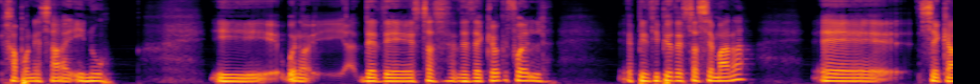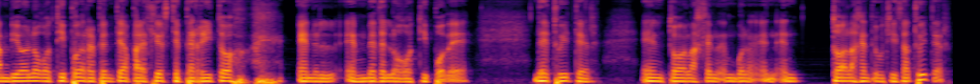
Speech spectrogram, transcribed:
japonesa Inu. Y bueno, desde estas, desde creo que fue el, principio de esta semana, eh, se cambió el logotipo, de repente apareció este perrito en, el, en vez del logotipo de, de Twitter en toda la gente, bueno, en, toda la gente que utiliza Twitter.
